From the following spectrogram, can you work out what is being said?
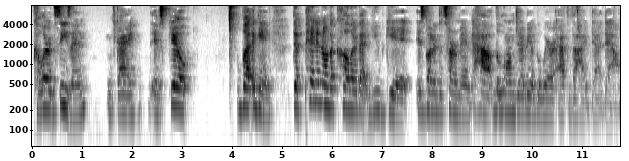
color of the season, okay? And it's cute. But again, depending on the color that you get is going to determine how the longevity of the wear after the hype died down.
